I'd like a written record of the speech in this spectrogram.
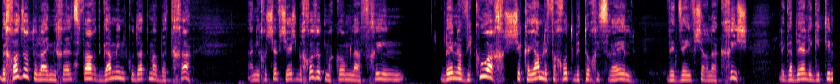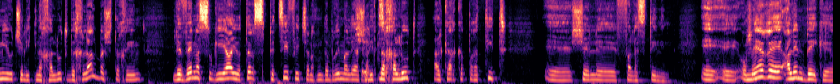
בכל זאת, אולי, מיכאל ספרד, גם מנקודת מבטך, אני חושב שיש בכל זאת מקום להבחין בין הוויכוח שקיים לפחות בתוך ישראל, ואת זה אי אפשר להכחיש, לגבי הלגיטימיות של התנחלות בכלל בשטחים, לבין הסוגיה היותר ספציפית שאנחנו מדברים עליה, של, של התנחלות על קרקע פרטית אה, של אה, פלסטינים. אה, אה, אומר אה, אלן בייקר,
